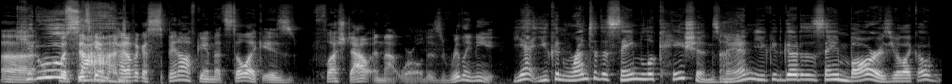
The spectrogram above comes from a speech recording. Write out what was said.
Uh, Kiryu-san! but this game kind of like a spin-off game that still like is fleshed out in that world is really neat. Yeah, you can run to the same locations, man. You could go to the same bars. You're like, oh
